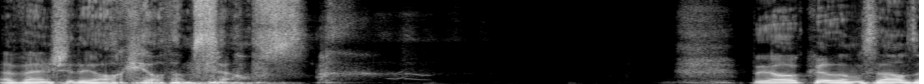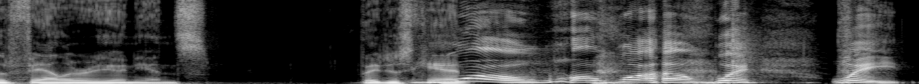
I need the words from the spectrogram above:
Eventually, they all kill themselves. they all kill themselves at family reunions. They just can't. Whoa, whoa, whoa! Wait, wait.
